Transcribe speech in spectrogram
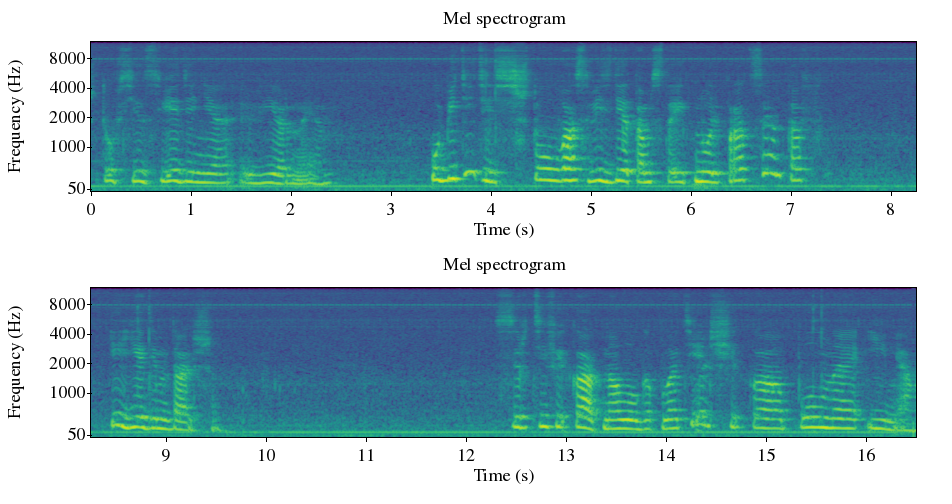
что все сведения верные. Убедитесь, что у вас везде там стоит 0%, и едем дальше. Сертификат налогоплательщика, полное имя.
